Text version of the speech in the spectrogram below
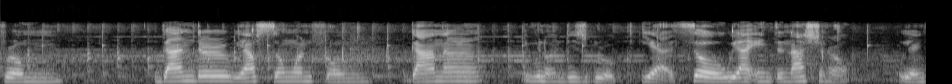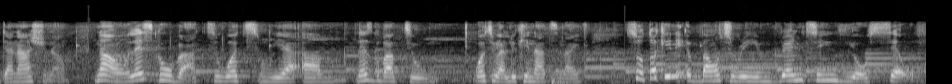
from Uganda. We have someone from Ghana, even on this group. Yeah, so we are international. We are international. Now let's go back to what we are. Um, let's go back to what we are looking at tonight. So talking about reinventing yourself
